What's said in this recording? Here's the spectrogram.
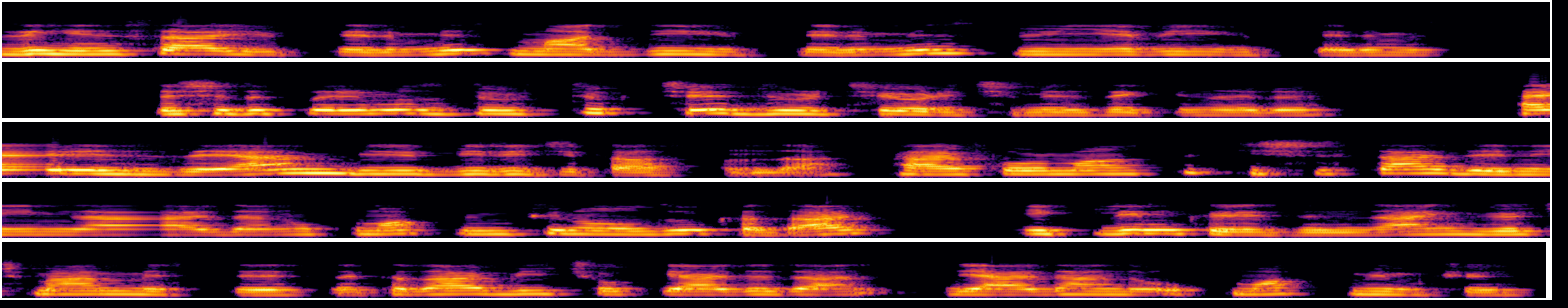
Zihinsel yüklerimiz, maddi yüklerimiz, dünyevi yüklerimiz. Taşıdıklarımız dürttükçe dürtüyor içimizdeki narı. Her izleyen bir biricik aslında. Performanslı kişisel deneyimlerden okumak mümkün olduğu kadar iklim krizinden göçmen meselesine kadar birçok yerden, yerden de okumak mümkün.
